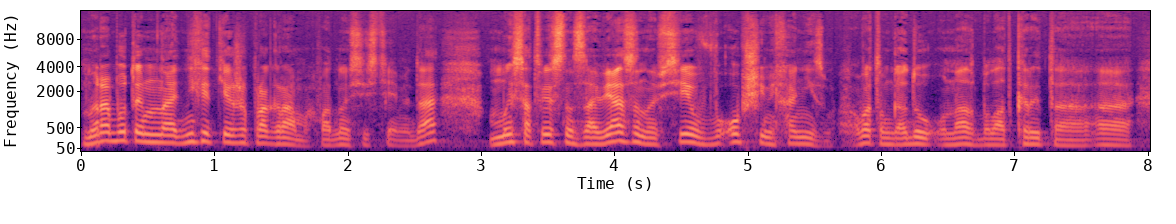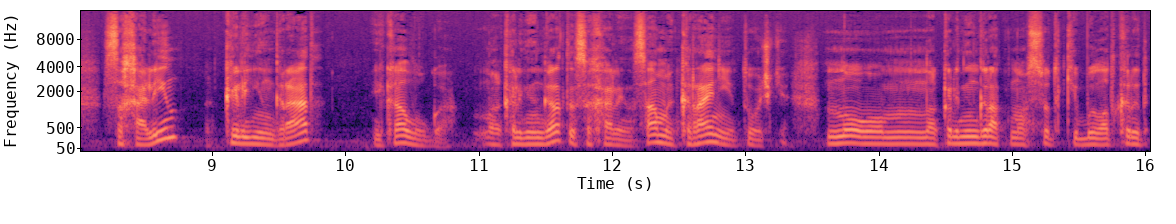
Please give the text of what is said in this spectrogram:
Мы работаем на одних и тех же программах в одной системе. Да? Мы, соответственно, завязаны все в общий механизм. В этом году у нас была открыта э, Сахалин, Калининград и Калуга. А Калининград и Сахалин самые крайние точки. Но Калининград у нас все-таки был открыт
